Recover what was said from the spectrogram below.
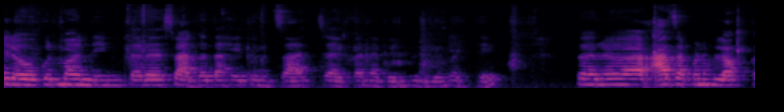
हॅलो गुड मॉर्निंग. तर स्वागत आहे तुमचं आजच्या एका नवीन व्हिडिओमध्ये. तर आज आपण ब्लॉग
